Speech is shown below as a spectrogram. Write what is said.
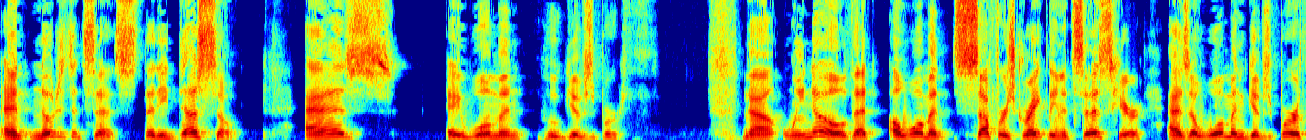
And notice it says that He does so as a woman who gives birth. Now, we know that a woman suffers greatly, and it says here, as a woman gives birth,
